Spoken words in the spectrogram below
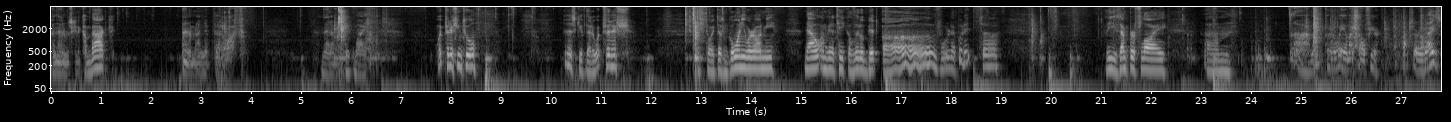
And then I'm just going to come back and I'm going to nip that off. And then I'm going to take my whip finishing tool. Just give that a whip finish just so it doesn't go anywhere on me. Now I'm going to take a little bit of, where did I put it? Uh, the Semperfli. Um, oh, I must put it away on myself here. Sorry, guys.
